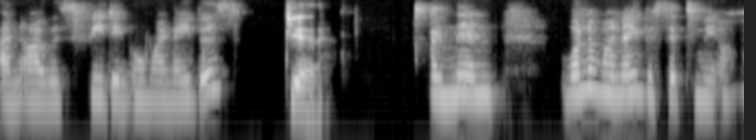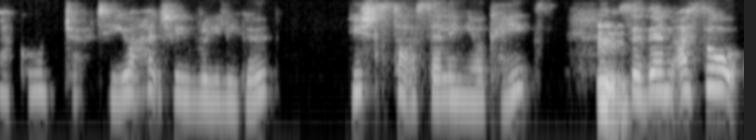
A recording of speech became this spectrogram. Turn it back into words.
And I was feeding all my neighbors. Yeah. And then one of my neighbors said to me, Oh my God, Jody, you're actually really good. You should start selling your cakes. Mm. So then I thought,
